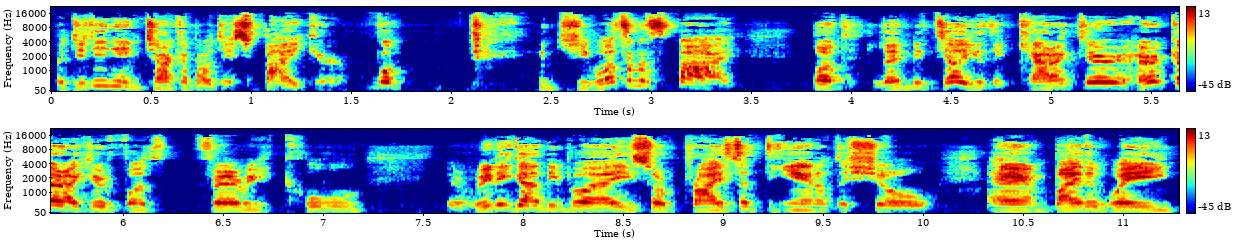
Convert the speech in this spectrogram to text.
but you didn't talk about the spy girl. Well, she wasn't a spy, but let me tell you, the character, her character was very cool. It really got me by surprise at the end of the show. And by the way,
